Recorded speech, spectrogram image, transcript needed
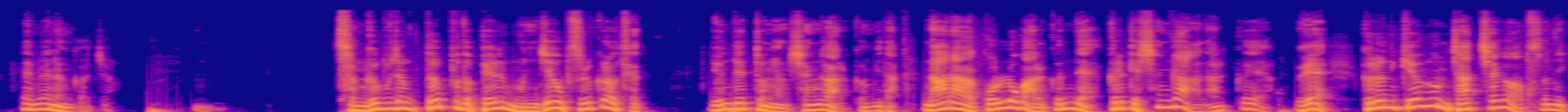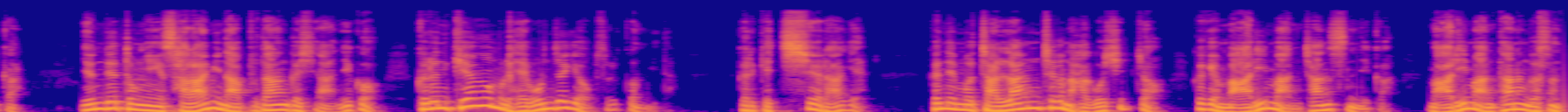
헤매는 거죠. 음. 선거 부정 덮어도 별 문제 없을 거라고 윤 대통령 생각할 겁니다. 나라가 골로 갈 건데 그렇게 생각 안 할 거예요. 왜 그런 경험 자체가 없으니까 윤 대통령이 사람이 나쁘다는 것이 아니고 그런 경험을 해본 적이 없을 겁니다. 그렇게 치열하게. 근데 뭐 잘난 척은 하고 싶죠. 그게 말이 많지 않습니까 말이 많다는 것은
